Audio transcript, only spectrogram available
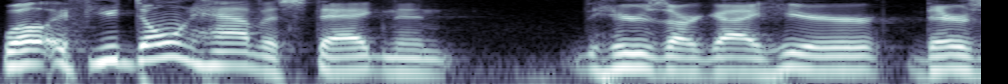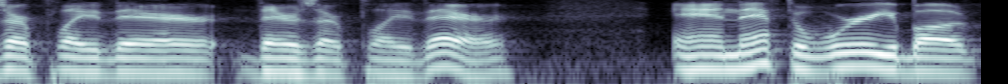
Well, if you don't have a stagnant, here's our guy here, there's our play there, there's our play there and they have to worry about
